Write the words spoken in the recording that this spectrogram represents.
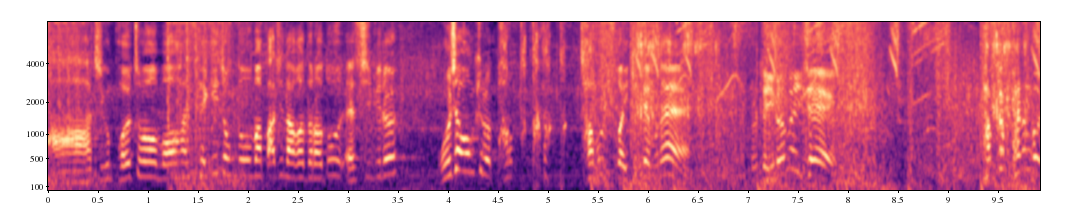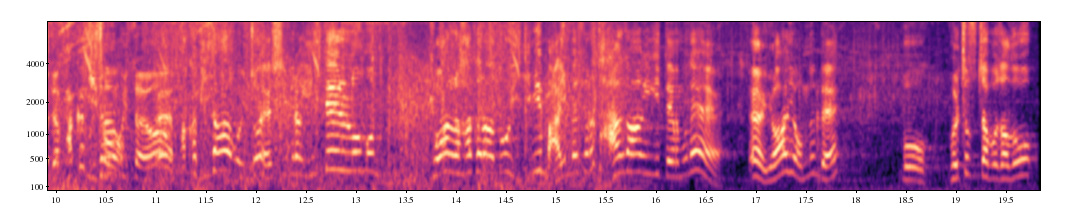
아 지금 벌처 뭐한세기 정도만 빠져나가더라도 SCB를 원샷 원킬로 바로 탁탁탁탁 잡을 수가 있기 때문에 그렇죠. 이러면 이제 바깥 파는 거죠. 바깥 이상하고 있어요. 예, 바깥 이상하고 있죠. SCB랑 1대1로 뭐 교환을 하더라도 이미 마인 매스를 다 한 상황이기 때문에 예, 여한이 없는데 뭐 벌처 숫자보다도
